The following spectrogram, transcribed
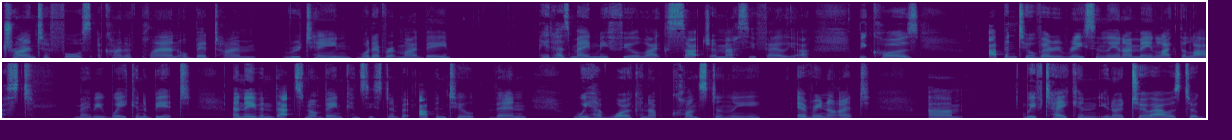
trying to force a kind of plan or bedtime routine, whatever it might be. It has made me feel like such a massive failure because up until very recently, and I mean like the last maybe week and a bit, and even that's not been consistent, but up until then, we have woken up constantly every night. Um, we've taken, you know, two hours to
